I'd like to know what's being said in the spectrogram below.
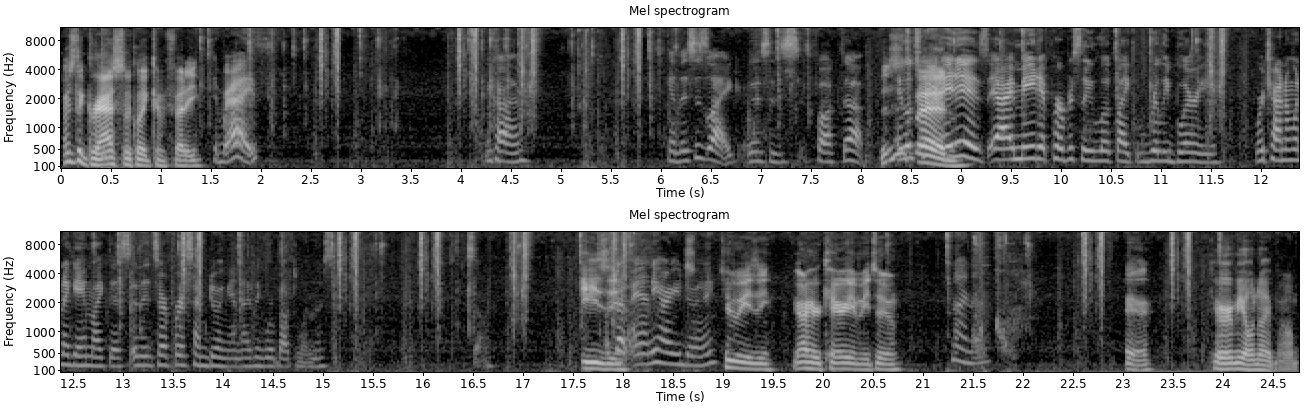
Why does the grass look like confetti? Surprise. Okay. Yeah, this is like this is fucked up. This it is looks bad. weird. It is. I made it purposely look like really blurry. We're trying to win a game like this, and it's our first time doing it. And I think we're about to win this. So, Easy. what's up, Andy? How are you doing? Too easy. You're out here carrying me too. No, no. There. Carry me all night, mom.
